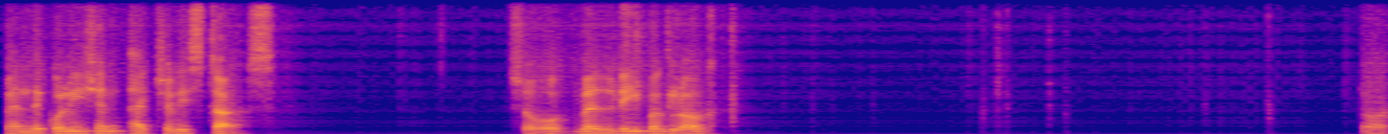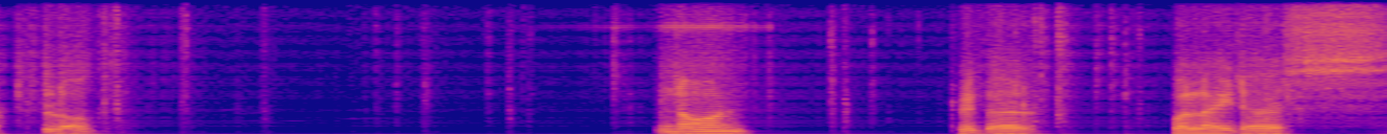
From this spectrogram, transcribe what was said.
when the collision actually starts. So we'll debug log dot log non trigger colliders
